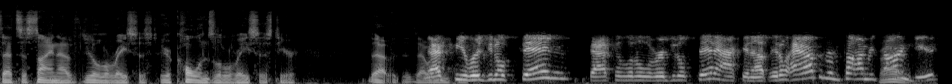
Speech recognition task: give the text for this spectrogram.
that's a sign of you're a little racist. Your colon's a little racist here. That, is that That's the original sin. That's a little original sin acting up. It'll happen from time to time, Right. dude.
